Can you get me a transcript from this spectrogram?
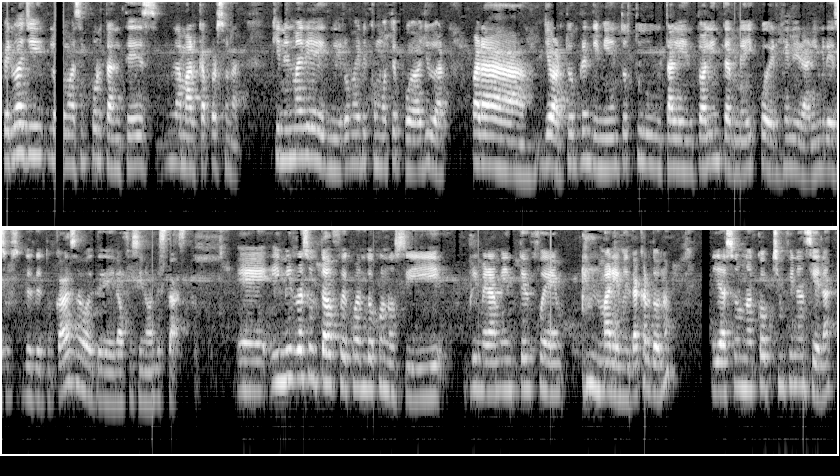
pero allí lo más importante es la marca personal. ¿Quién es María Edney Romero y cómo te puedo ayudar para llevar tu emprendimiento, tu talento al Internet y poder generar ingresos desde tu casa o desde la oficina donde estás. Eh, y mi resultado fue cuando conocí, primeramente fue María Imelda Cardona, ella es una coaching financiera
